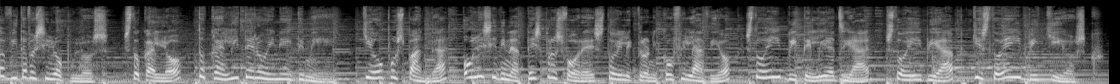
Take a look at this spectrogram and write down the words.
ΑΒ Βασιλόπουλος. Στο καλό, το καλύτερο είναι η τιμή. Και όπως πάντα, όλες οι δυνατές προσφορές στο ηλεκτρονικό φυλάδιο, στο ab.gr, στο AB App και στο AB Kiosk.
